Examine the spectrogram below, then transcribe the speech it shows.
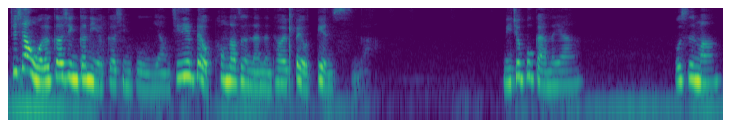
就像我的个性跟你的个性不一样，今天被我碰到这个男人，他会被我电死啊！你就不敢了呀，不是吗？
